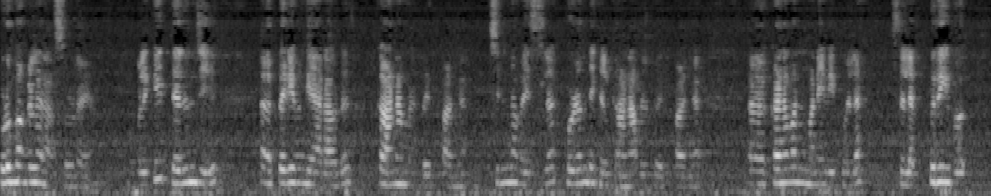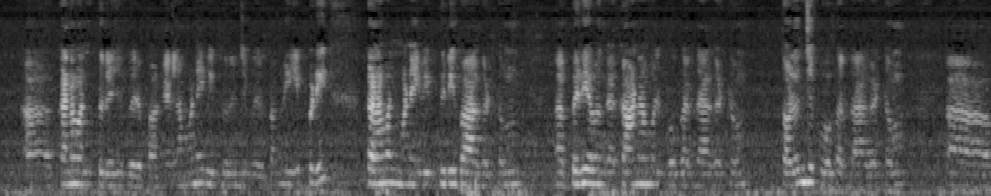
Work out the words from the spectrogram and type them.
குடும்பங்களை நான் சொல்றேன். உங்களுக்கே தெரிஞ்சு பெரியவங்க யாராவது காணாமல் போயிருப்பாங்க. சின்ன வயசுல குழந்தைகள் காணாமல் போயிருப்பாங்க. கணவன் மனைவிக்குள்ள சில பிரிவு கணவன் பிரிஞ்சு போயிருப்பாங்க. இல்லை மனைவி பிரிஞ்சு போயிருப்பாங்க. இப்படி கணவன் மனைவி பிரிவாகட்டும் பெரியவங்க காணாமல் போகிறதாகட்டும் தொலைஞ்சு போகிறதாகட்டும் ஆஹ்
